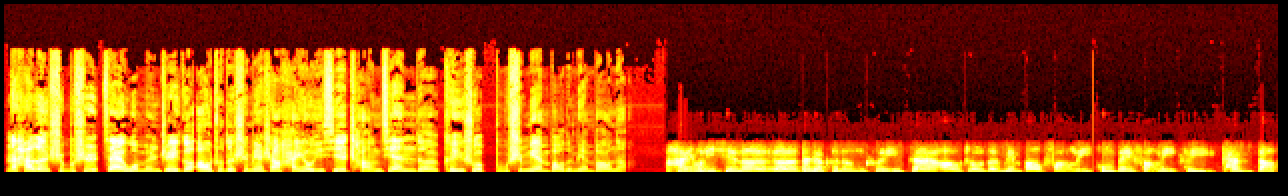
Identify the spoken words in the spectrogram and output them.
那 Helen 是不是在我们这个澳洲的市面上还有一些常见的可以说不是面包的面包呢？还有一些呢，呃，大家可能可以在澳洲的面包房里、烘焙房里可以看到。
